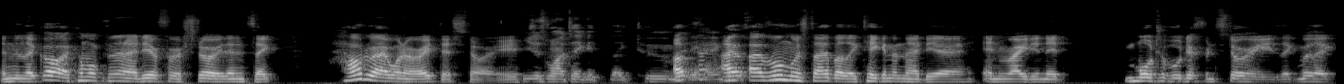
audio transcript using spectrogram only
and then like oh I come up with an idea for a story then it's like how do I want to write this story? You just want to take it like too I, many I, angles. I've almost thought about like taking an idea and writing it multiple different stories like more like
